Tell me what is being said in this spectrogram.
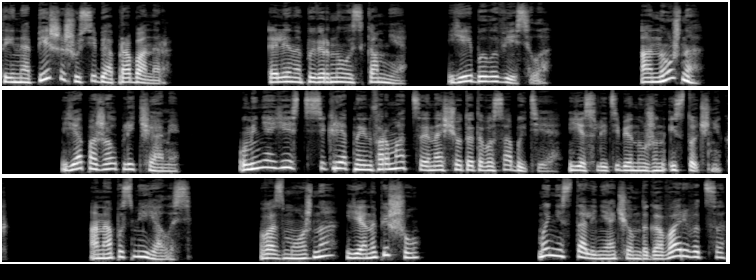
«Ты напишешь у себя про баннер?» Елена повернулась ко мне. Ей было весело. «А нужно?» Я пожал плечами. «У меня есть секретная информация насчет этого события, если тебе нужен источник». Она посмеялась. «Возможно, я напишу». Мы не стали ни о чем договариваться,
